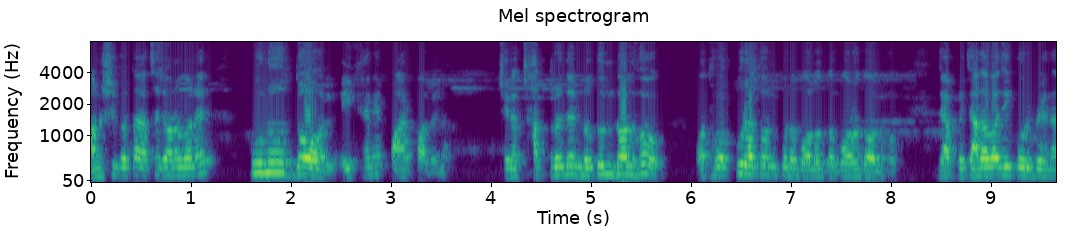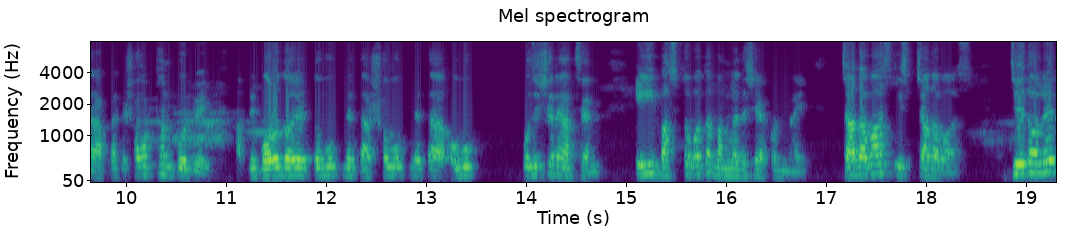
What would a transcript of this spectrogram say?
মানসিকতা আছে জনগণের, কোনো দল এইখানে পার পাবে না। সেটা ছাত্রদের নতুন দল হোক, অথবা পুরাতন কোনো বড় দল হোক। যে আপনি চাঁদাবাজি করবেন আর আপনাকে সমর্থন করবে, আপনি বড় দলের তমুক নেতা, সমুক নেতা, অমুক পজিশনে আছেন, এই বাস্তবতা বাংলাদেশে এখন নাই। চাঁদাবাজ ইস চাঁদাবাজ। যে দলের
